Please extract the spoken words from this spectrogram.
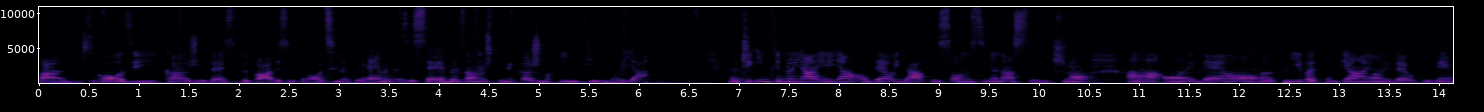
pa psiholozi kažu 10 do 20 procenata vremena za sebe, za ono što mi kažemo intimno ja. Znači, intimno ja je ja, deo ja koji se odnosi na nas lično, a onaj deo privatnog ja je onaj deo koji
